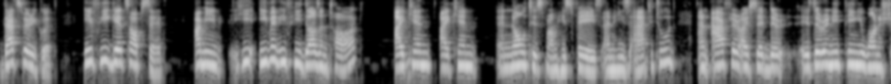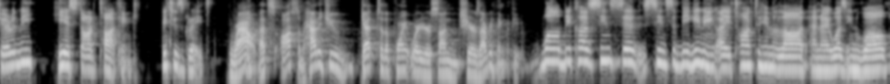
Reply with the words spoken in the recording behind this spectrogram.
That's very good. If he gets upset, I mean, he even if he doesn't talk, I can I can uh, notice from his face and his attitude. And after I said, "There is there anything you want to share with me?" He start talking, which is great. Wow, that's awesome. How did you get to the point where your son shares everything with you? Well, because since uh, since the beginning, I talked to him a lot, and I was involved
